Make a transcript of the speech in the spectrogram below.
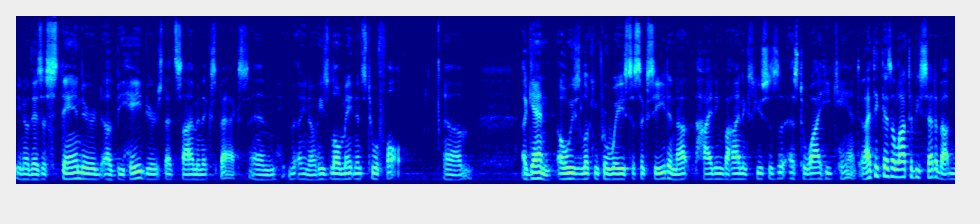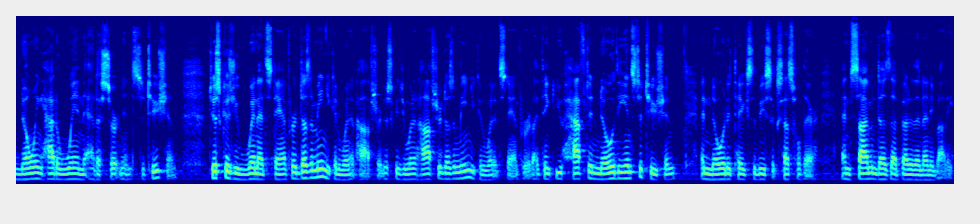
you know, there's a standard of behaviors that Simon expects. And, you know, he's low maintenance to a fault. Um, again, always looking for ways to succeed and not hiding behind excuses as to why he can't. And I think there's a lot to be said about knowing how to win at a certain institution. Just because you win at Stanford doesn't mean you can win at Hofstra. Just because you win at Hofstra doesn't mean you can win at Stanford. I think you have to know the institution and know what it takes to be successful there. And Simon does that better than anybody.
